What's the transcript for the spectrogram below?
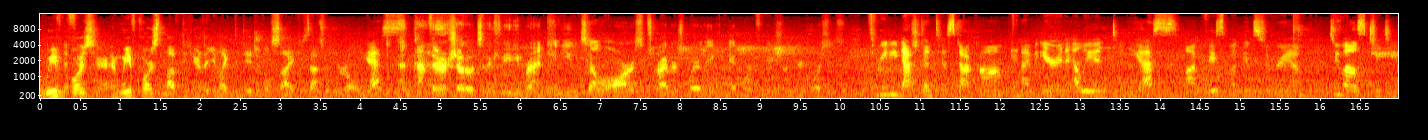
in, We in of the course, future. and we of course love to hear that you like the digital side because that's what we're all about. yes. And Panthera, shout out to the Canadian brand. Can you tell our subscribers where they can get more information on your courses? 3d-dentist.com and I'm Erin Elliott yes on Facebook, Instagram, two L's, two T's.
